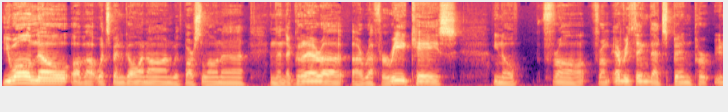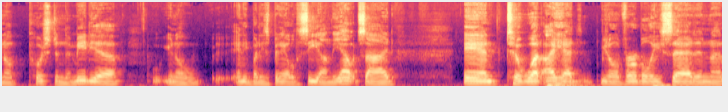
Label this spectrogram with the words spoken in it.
You all know about what's been going on with Barcelona and then the Negreira uh, referee case. You know, from from everything that's been per, you know pushed in the media, you know anybody's been able to see on the outside, and to what I had you know verbally said, and I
